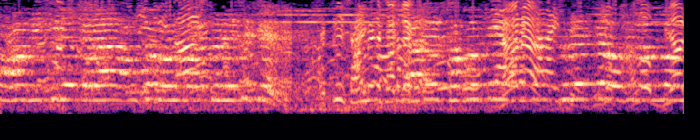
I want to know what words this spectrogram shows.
মহা মিছিলে যারা অংশগ্রহণ করতে এসেছেন একটু সামনে তাদের সকলকে। শুভেচ্ছা অভিনন্দন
